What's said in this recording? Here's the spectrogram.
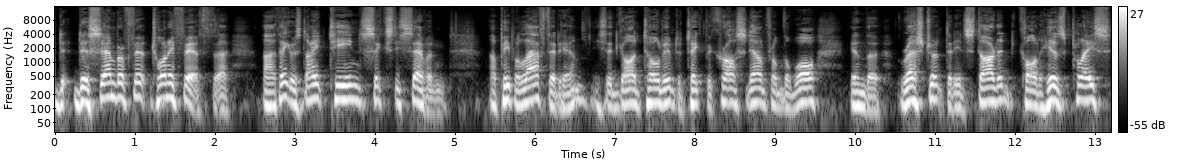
D- December 25th. Uh, I think it was 1967. Uh, people laughed at him. He said God told him to take the cross down from the wall in the restaurant that he'd started called His Place.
